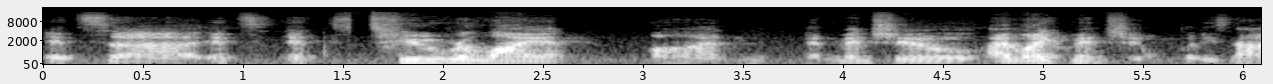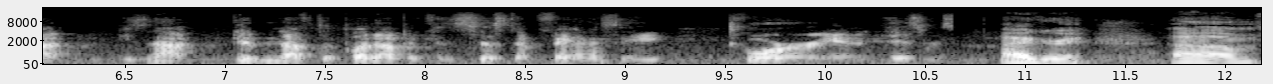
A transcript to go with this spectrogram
It's uh, it's it's too reliant on and Minshew. I like Minshew, but he's not he's not good enough to put up a consistent fantasy score in his. I agree. Um,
